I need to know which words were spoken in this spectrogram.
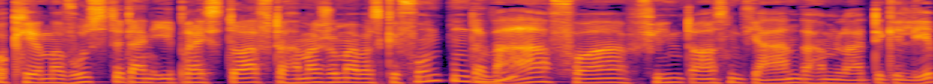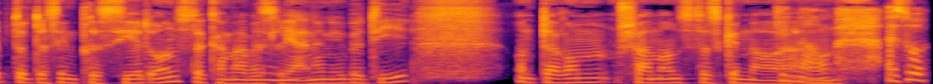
Okay, man wusste da in Ebrechtsdorf, da haben wir schon mal was gefunden. Da mhm. war vor vielen tausend Jahren, da haben Leute gelebt und das interessiert uns, da kann man was mhm. lernen über die. Und darum schauen wir uns das genauer genau. an. Genau. Also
